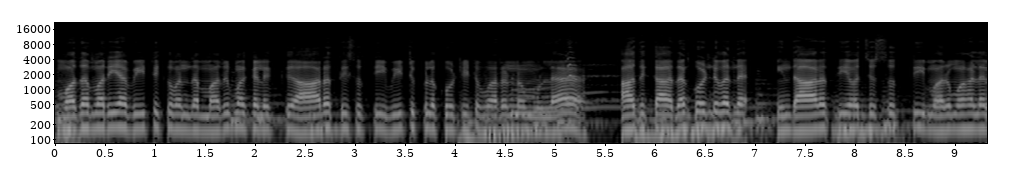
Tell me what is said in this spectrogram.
மொத முறையா வீட்டுக்கு வந்த மருமகளுக்கு ஆரத்தி சுத்தி வீட்டுக்குள்ள கூட்டிட்டு வரணும்ல. அதுக்காக தான் கொண்டு வந்தேன். இந்த ஆரத்தியை வச்சு சுத்தி மருமகளை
